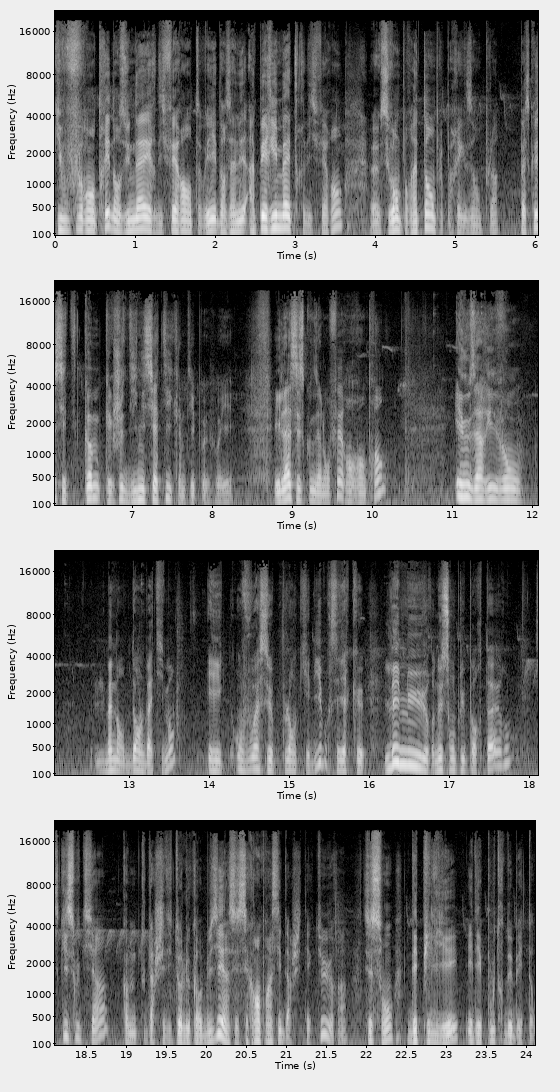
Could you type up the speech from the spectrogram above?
qui vous font rentrer dans une ère différente, vous voyez, dans un, périmètre différent, euh, souvent pour un temple par exemple, hein. parce que c'est comme quelque chose d'initiatique un petit peu, vous voyez. Et là, c'est ce que nous allons faire en rentrant, et nous arrivons maintenant dans le bâtiment, et on voit ce plan qui est libre, c'est-à-dire que les murs ne sont plus porteurs, ce qui soutient, comme toute l'architecture de Corbusier, hein, c'est ces grands principes d'architecture, hein, ce sont des piliers et des poutres de béton.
